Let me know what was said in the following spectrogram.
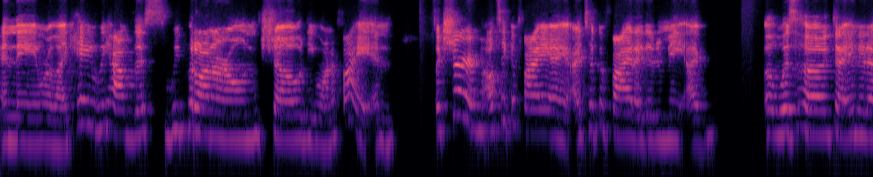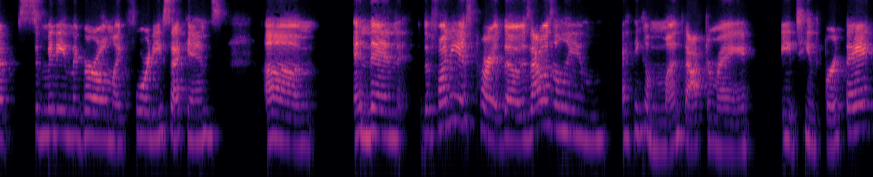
And they were like, Hey, we have this, we put on our own show. Do you want to fight? And it's like, sure, I'll take a fight. I, I took a fight. I didn't make I was hooked. I ended up submitting the girl in like 40 seconds. Um, and then the funniest part though is that was only I think a month after my 18th birthday.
